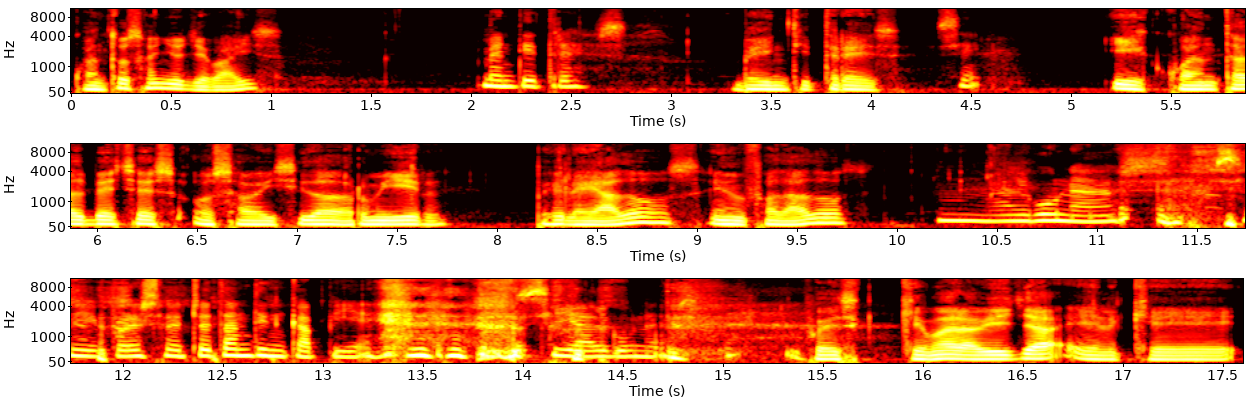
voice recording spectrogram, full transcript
¿Cuántos años lleváis? 23. 23. Sí. ¿Y cuántas veces os habéis ido a dormir peleados, enfadados? Mm, algunas, sí, por eso he hecho tanto hincapié. sí, algunas. Pues qué maravilla el que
